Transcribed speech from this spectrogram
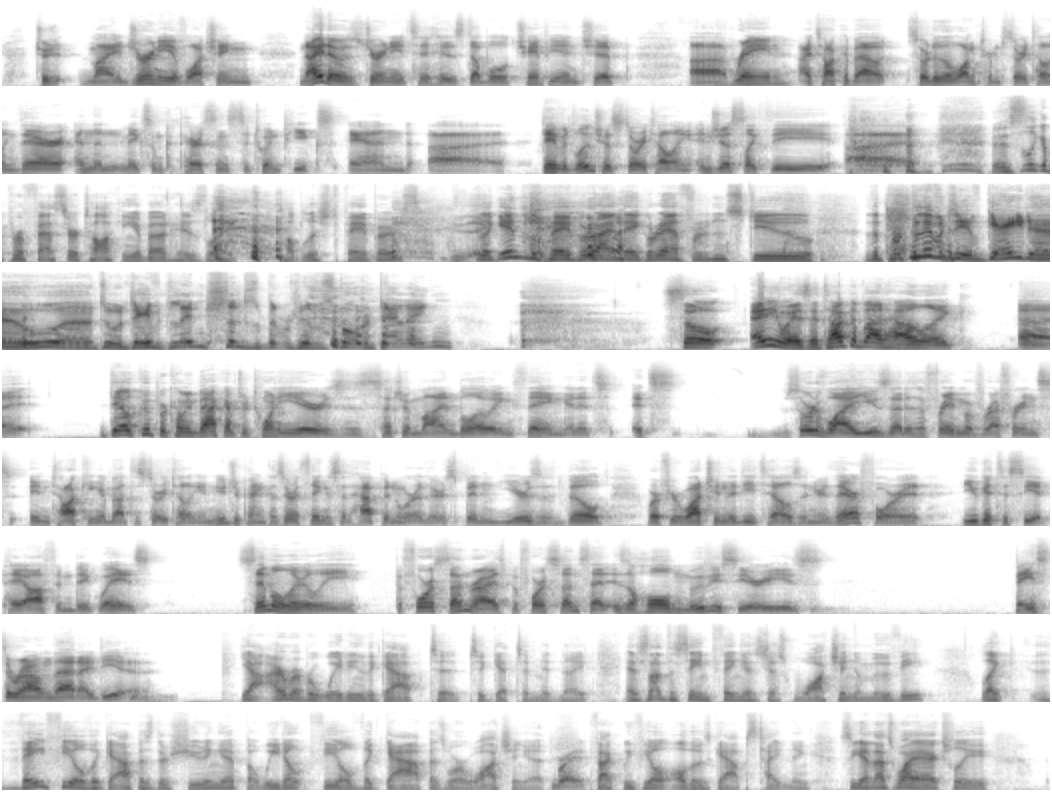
my journey of watching Naito's journey to his double championship uh, reign. I talk about sort of the long term storytelling there, and then make some comparisons to Twin Peaks and uh, David Lynch's storytelling, and just like the. Uh, this is like a professor talking about his like published papers. It's like in the paper, I make reference to the proclivity of Gato uh, to a David Lynch sensibility of storytelling. So, anyways, I talk about how like uh, Dale Cooper coming back after 20 years is such a mind blowing thing, and it's it's sort of why I use that as a frame of reference in talking about the storytelling in New Japan because there are things that happen where there's been years of build where if you're watching the details and you're there for it, you get to see it pay off in big ways. Similarly, Before Sunrise, Before Sunset is a whole movie series based around that idea. Yeah, I remember waiting the gap to to get to midnight, and it's not the same thing as just watching a movie. Like they feel the gap as they're shooting it, but we don't feel the gap as we're watching it. Right. In fact, we feel all those gaps tightening. So yeah, that's why I actually,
